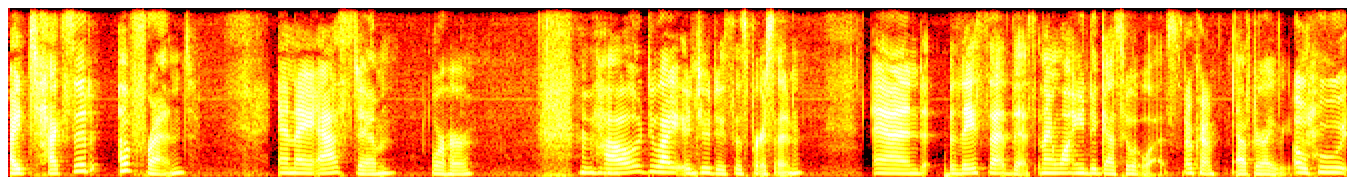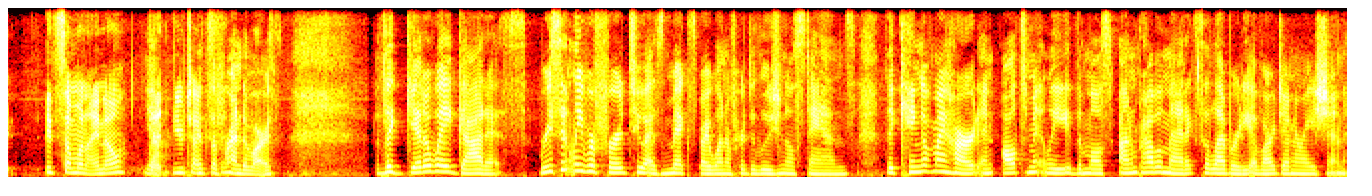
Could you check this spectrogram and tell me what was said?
I texted a friend and I asked him or her, how do I introduce this person? And they said this, and I want you to guess who it was Okay. after I read. Oh, who? It's someone I know. Yeah, you texted. It's a friend of ours. The getaway goddess, recently referred to as mixed by one of her delusional stands, the king of my heart, and ultimately the most unproblematic celebrity of our generation,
